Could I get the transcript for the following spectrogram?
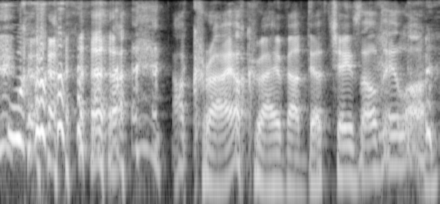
I'll cry. I'll cry about Death Chase all day long.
